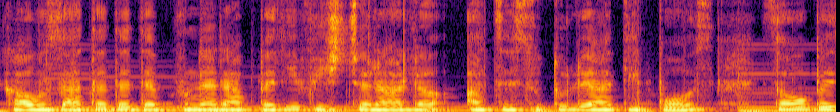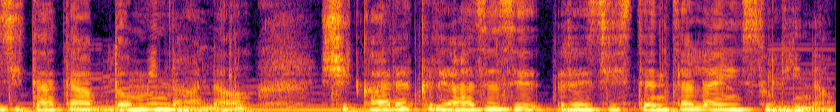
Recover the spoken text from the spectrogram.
cauzată de depunerea periviscerală a țesutului adipos sau obezitatea abdominală și care creează rezistența la insulină.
